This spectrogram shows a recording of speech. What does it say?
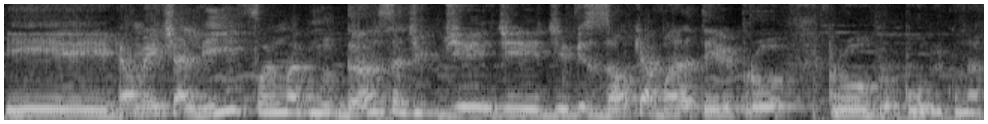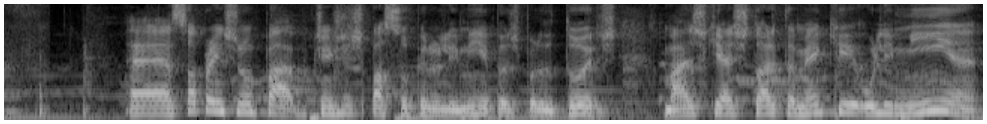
E realmente ali foi uma mudança de, de, de, de visão que a banda teve pro, pro, pro público público, né? É, só pra gente não. Porque a gente passou pelo Liminha, pelos produtores, mas que a história também é que o Liminha.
